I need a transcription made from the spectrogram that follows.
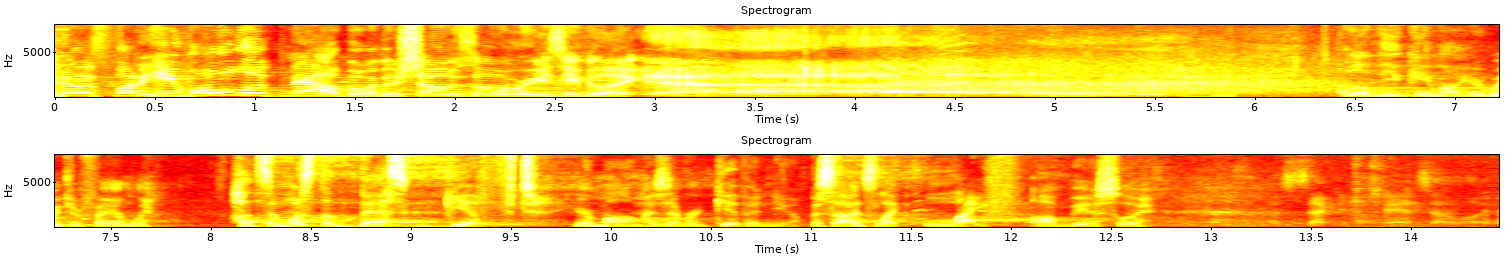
You know, it's funny. He won't look now, but when the show's over, he's gonna be like, yeah. I love that you came out here with your family. Hudson, what's the best gift your mom has ever given you? Besides, like, life, obviously. A second chance at life.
